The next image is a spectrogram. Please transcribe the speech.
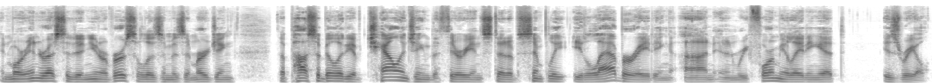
and more interested in universalism, is emerging. The possibility of challenging the theory instead of simply elaborating on and reformulating it is real.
